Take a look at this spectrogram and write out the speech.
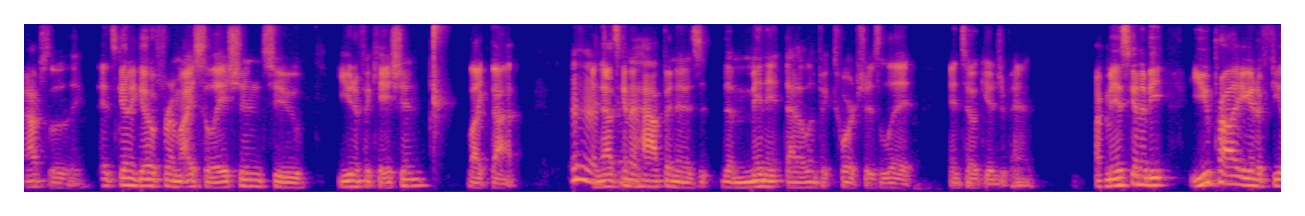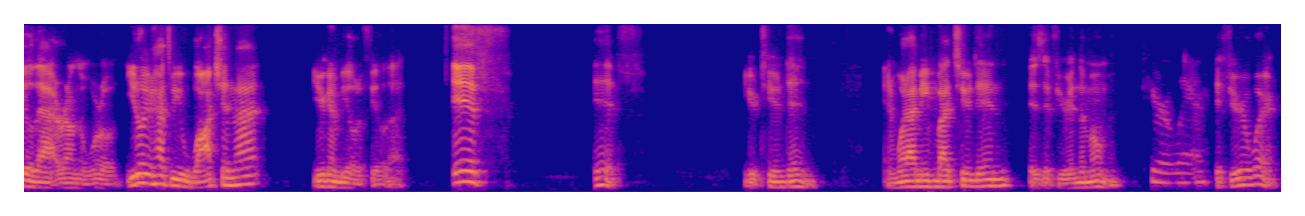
Absolutely. It's going to go from isolation to unification like that. Mhm. And that's going to happen as the minute that Olympic torch is lit in Tokyo, Japan. I mean, it's going to be, you probably are going to feel that around the world. You don't even have to be watching that. You're going to be able to feel that if, if you're tuned in. And what I mean by tuned in is if you're in the moment, If you're aware. if you're aware.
